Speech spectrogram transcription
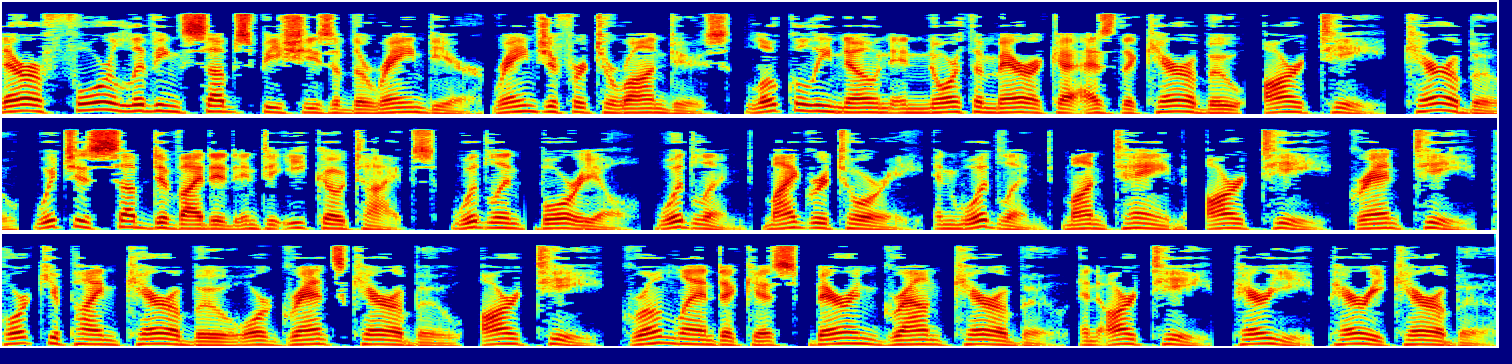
There are four living subspecies of the reindeer Rangifer tarandus, locally known in North America as the caribou, RT, caribou, which is subdivided into ecotypes, woodland boreal, woodland migratory and woodland montane, RT, granti porcupine caribou or Grant's caribou, RT, Groenlandicus barren ground caribou and RT, Pearyi Peary caribou.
